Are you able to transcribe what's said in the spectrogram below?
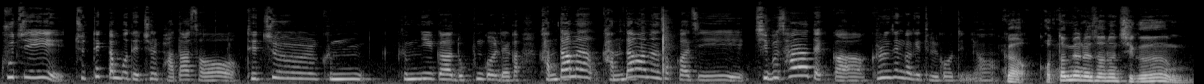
굳이 주택담보대출 받아서 대출 금, 금리가 높은 걸 내가 감당, 감당하면서까지 집을 사야 될까. 그런 생각이 들거든요. 그러니까 어떤 면에서는 지금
